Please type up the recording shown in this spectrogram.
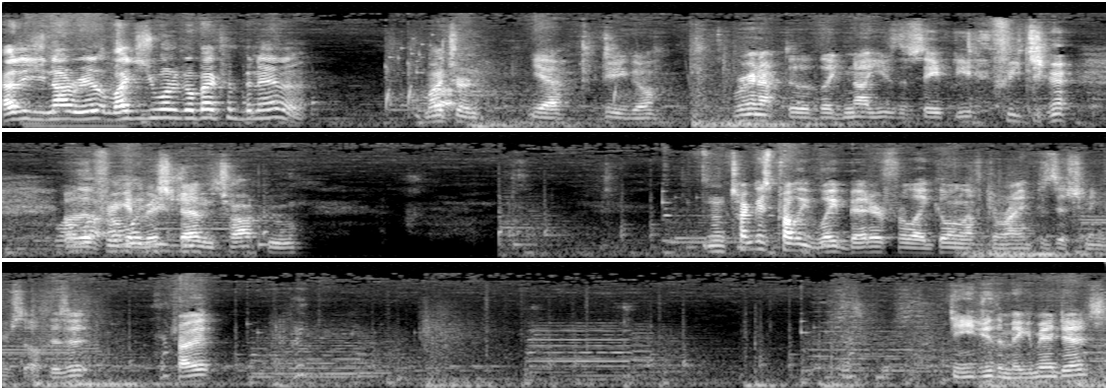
How did you not realize? Why did you want to go back for the banana? My turn. Yeah, here you go. We're gonna have to like not use the safety feature of the freaking wrist straps. Chaku. Is probably way better for like going left and right and positioning yourself. Is it? Try it. Can you do the Mega Man dance?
